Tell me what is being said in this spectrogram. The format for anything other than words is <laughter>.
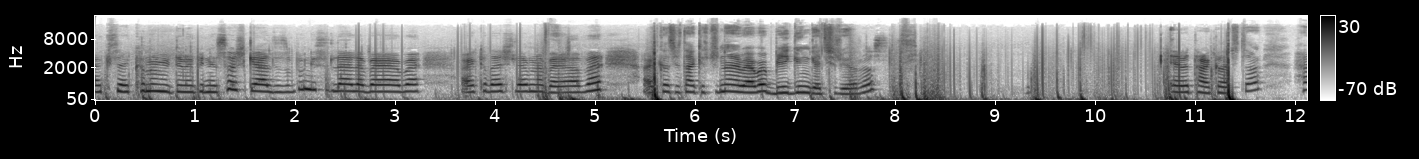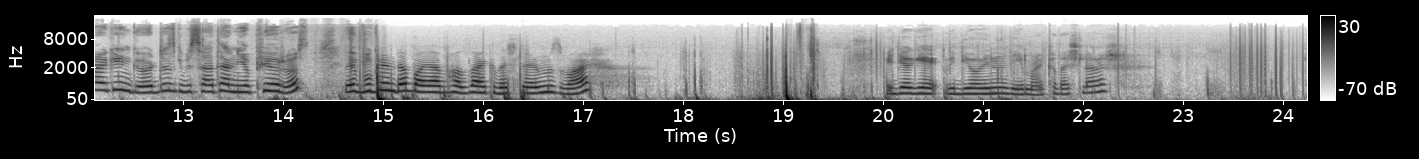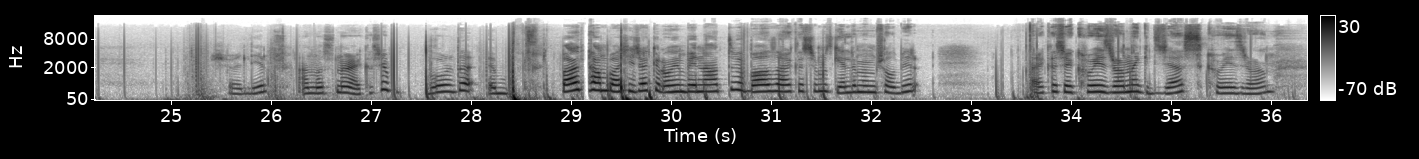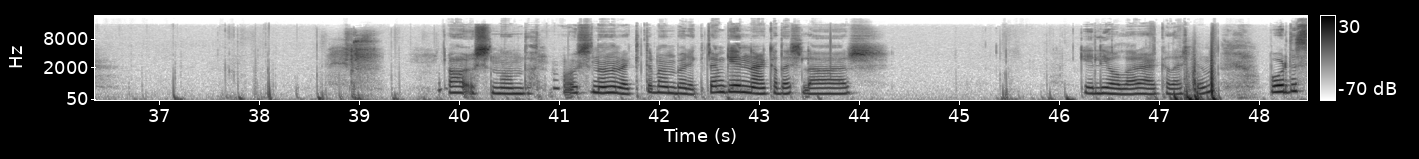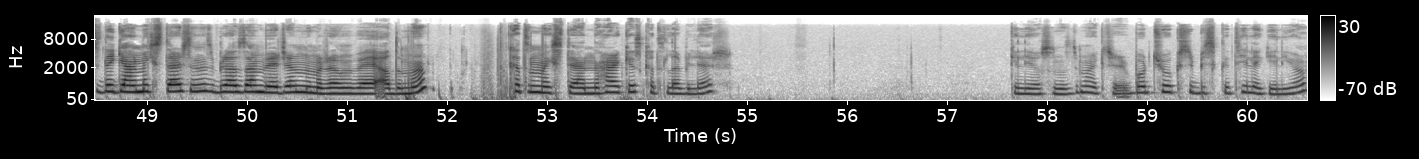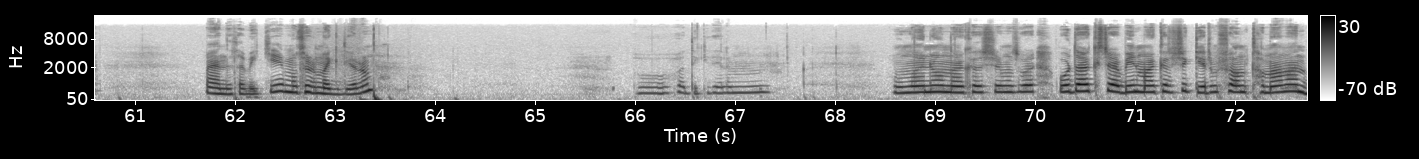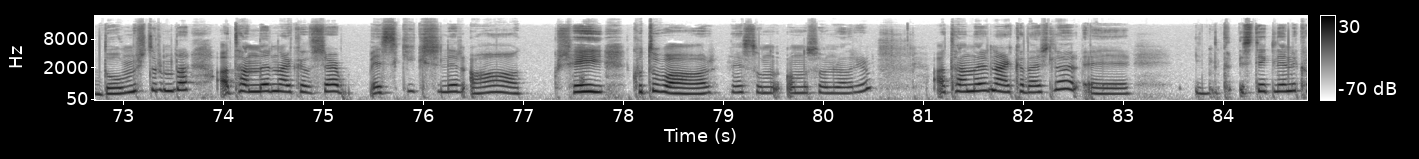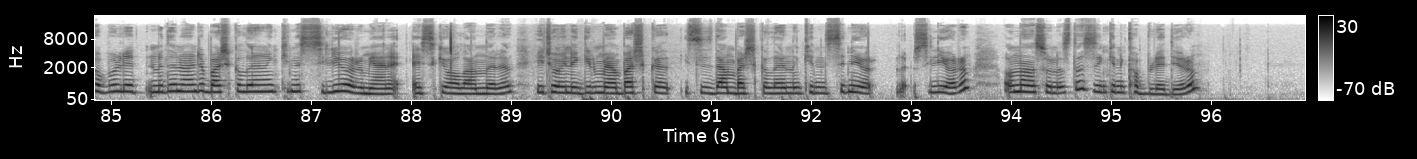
Arkadaşlar kanalıma videoma hepiniz hoş geldiniz. Bugün sizlerle beraber arkadaşlarımla beraber arkadaşlar takipçilerle beraber bir gün geçiriyoruz. Evet arkadaşlar her gün gördüğünüz gibi zaten yapıyoruz. Ve bugün de bayağı fazla arkadaşlarımız var. Video, video oyunu diyeyim arkadaşlar. Şöyle diyeyim. Anlasınlar arkadaşlar. Burada e, ben tam başlayacakken oyun beni attı ve bazı arkadaşlarımız gelememiş olabilir. Arkadaşlar Crazy Run'a gideceğiz. Crazy Run. Aa ışınlandı. O ışınlanarak gitti. Ben böyle gideceğim. Gelin arkadaşlar. Geliyorlar arkadaşlarım. Bu arada siz de gelmek isterseniz birazdan vereceğim numaramı ve adımı. Katılmak isteyenler herkes katılabilir. Geliyorsunuz değil mi arkadaşlar? Bu arada çok kişi bisikletiyle geliyor. Ben de tabii ki motoruma gidiyorum. Oo, hadi gidelim. Online olan arkadaşlarımız var. Bu arada arkadaşlar benim arkadaşlık yerim şu an tamamen dolmuş durumda. Atanların arkadaşlar eski kişilerin... Aa şey kutu var. Neyse onu, onu sonra alırım. Atanların arkadaşlar... E, isteklerini kabul etmeden önce başkalarınınkini siliyorum yani eski olanların hiç oyuna girmeyen başka sizden başkalarınınkini siliyor, siliyorum. Ondan sonrasında sizinkini kabul ediyorum.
